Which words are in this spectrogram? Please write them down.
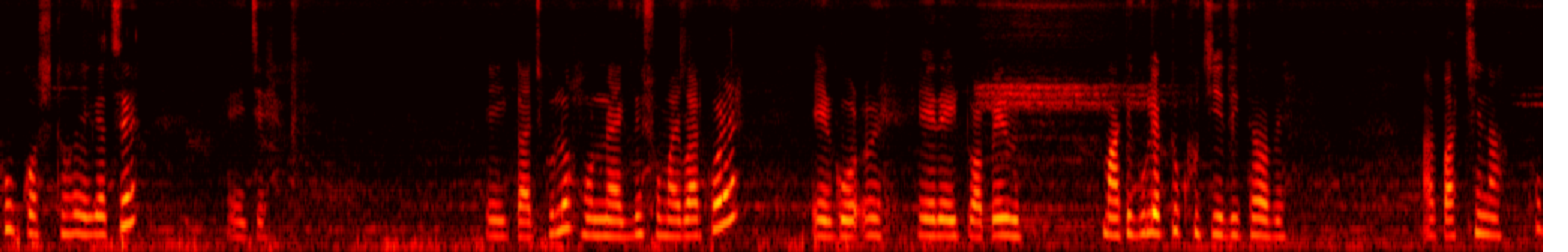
খুব কষ্ট হয়ে গেছে। এই যে, এই গাছগুলো অন্য একদিন সময় বার করে এর এর এই টপের মাটিগুলো একটু খুঁচিয়ে দিতে হবে। আর পাচ্ছি না, খুব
